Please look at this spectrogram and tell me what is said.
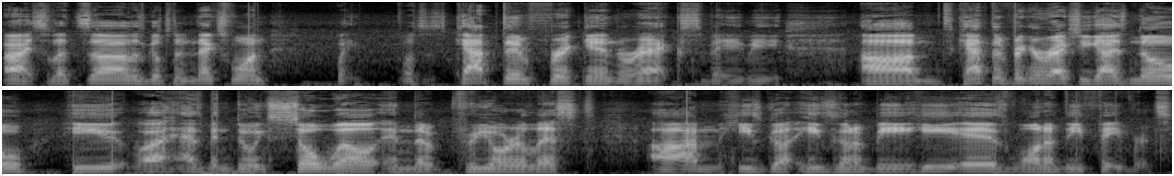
All right, so let's uh let's go to the next one. Wait, what's this? Captain Freaking Rex, baby. Um, Captain Freaking Rex. You guys know he uh, has been doing so well in the pre-order list. Um, he's gonna he's gonna be he is one of the favorites,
